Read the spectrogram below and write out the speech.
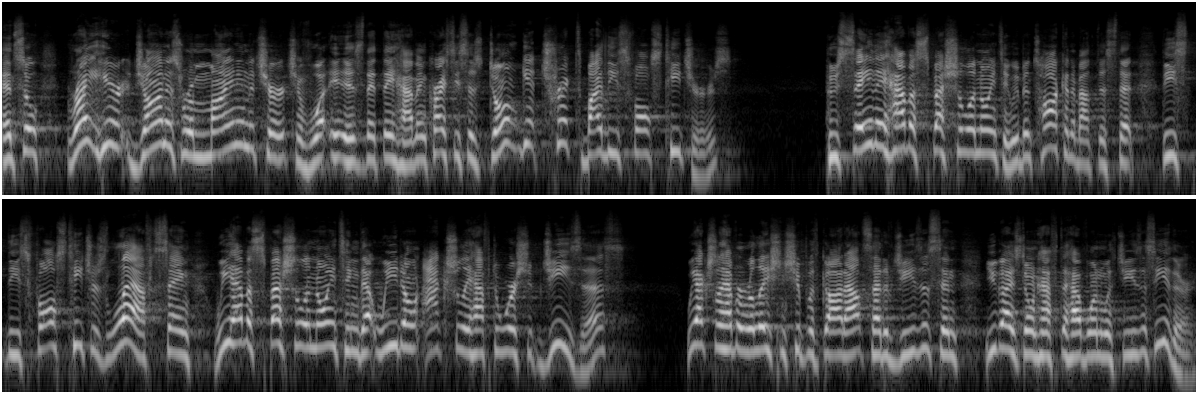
and so, right here, John is reminding the church of what it is that they have in Christ. He says, Don't get tricked by these false teachers who say they have a special anointing. We've been talking about this that these, these false teachers left saying, We have a special anointing that we don't actually have to worship Jesus. We actually have a relationship with God outside of Jesus, and you guys don't have to have one with Jesus either.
